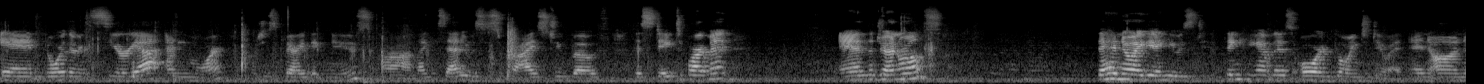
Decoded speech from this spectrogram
in northern Syria anymore, which is very big news. Uh, like I said, it was a surprise to both the State Department and the generals. They had no idea he was thinking of this or going to do it. And on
